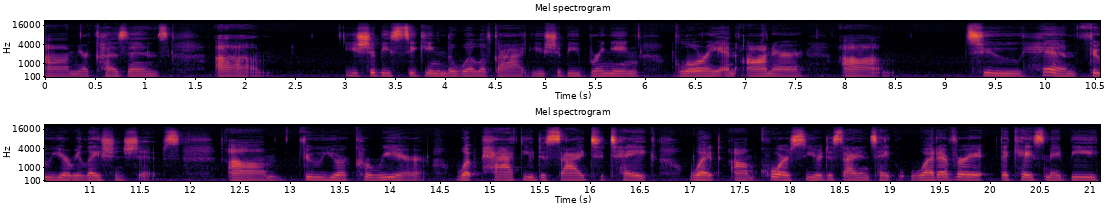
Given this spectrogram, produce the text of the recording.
um, your cousins um, you should be seeking the will of God. You should be bringing glory and honor um, to Him through your relationships, um, through your career, what path you decide to take, what um, course you're deciding to take, whatever the case may be,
